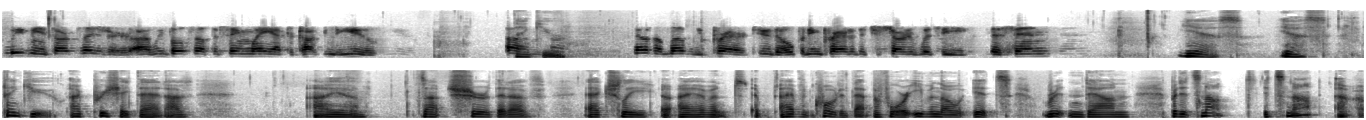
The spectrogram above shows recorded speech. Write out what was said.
Believe me, it's our pleasure. Uh, we both felt the same way after talking to you. Um, Thank you. That was a lovely prayer too. The opening prayer that you started with the the sin. Yes, yes. Thank you. I appreciate that. I've I am not sure that I've actually uh, I haven't I haven't quoted that before, even though it's written down. But it's not it's not uh,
